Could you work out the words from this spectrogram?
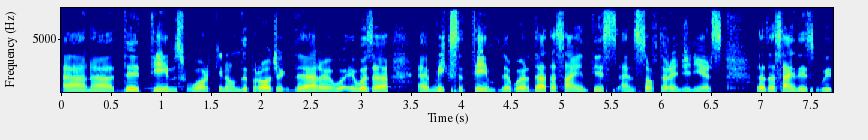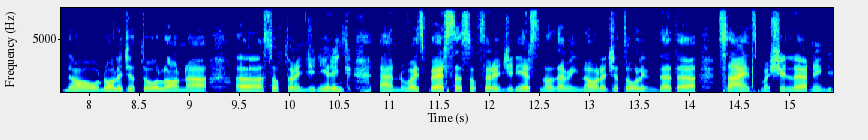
and the teams working on the project there, it was a, a mixed team. There were data scientists and software engineers. Data scientists with no knowledge at all on software engineering, and vice versa, software engineers not having knowledge at all in data science, machine learning.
